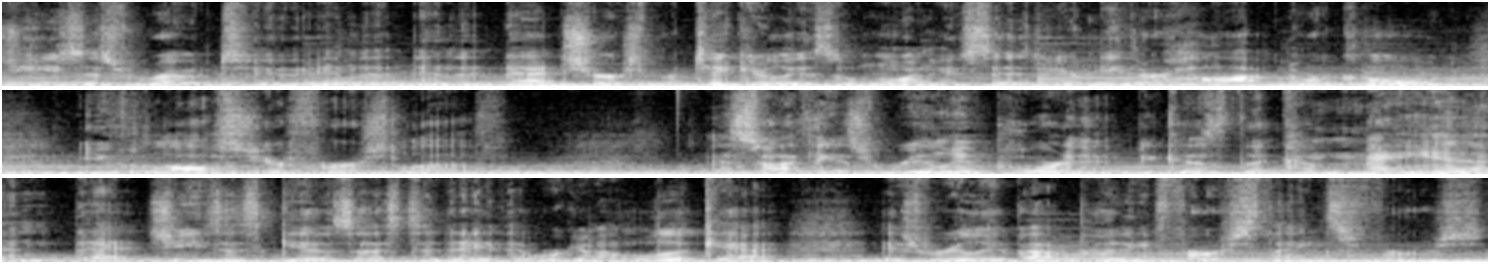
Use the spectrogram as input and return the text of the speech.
Jesus wrote to, and, the, and that church particularly is the one who says, You're neither hot nor cold, you've lost your first love. And so I think it's really important because the command that Jesus gives us today that we're going to look at is really about putting first things first.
